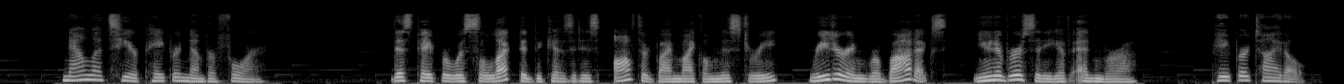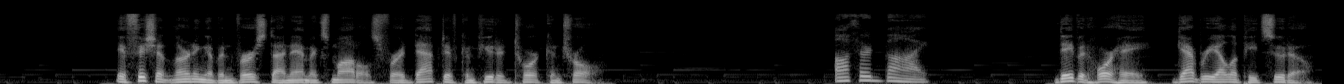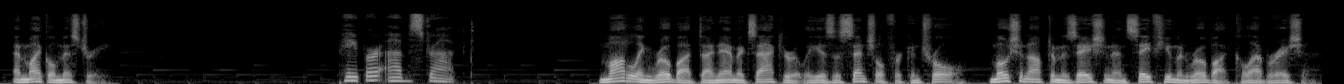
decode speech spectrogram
Now let's hear paper number 4. This paper was selected because it is authored by Michael Mistry, Reader in Robotics, University of Edinburgh. Paper title Efficient Learning of Inverse Dynamics Models for Adaptive Computed Torque Control. Authored by David Jorge, Gabriela Pizzuto, and Michael Mistry. Paper Abstract Modeling robot dynamics accurately is essential for control, motion optimization, and safe human robot collaboration.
